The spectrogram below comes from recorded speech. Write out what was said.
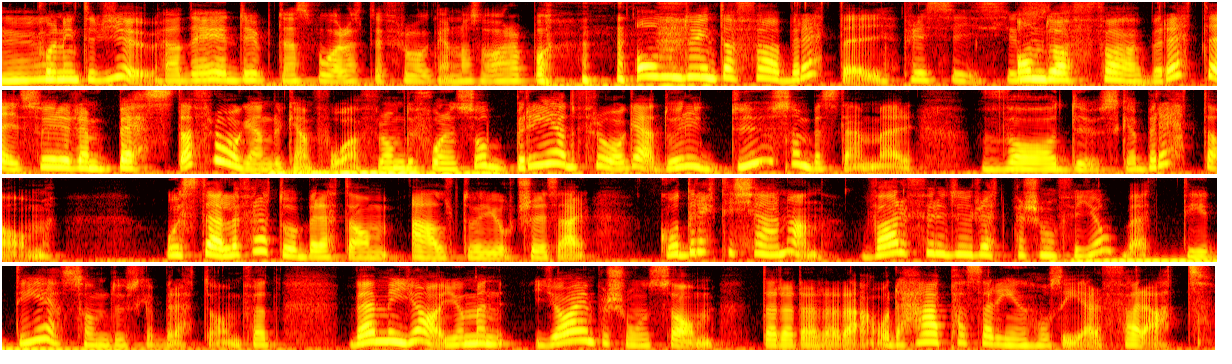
Mm. på en intervju? Ja, det är typ den svåraste frågan att svara på. om du inte har förberett dig. Precis. Om du har förberett dig så är det den bästa frågan du kan få. För om du får en så bred fråga, då är det du som bestämmer vad du ska berätta om. Och istället för att då berätta om allt du har gjort så är det så här, gå direkt till kärnan. Varför är du rätt person för jobbet? Det är det som du ska berätta om. För att, vem är jag? Jo men jag är en person som da, da, da, da, och det här passar in hos er för att.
